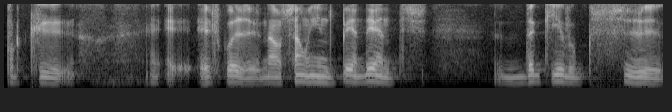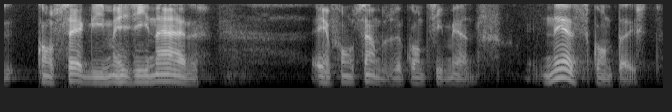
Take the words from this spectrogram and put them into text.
porque as coisas não são independentes daquilo que se consegue imaginar em função dos acontecimentos. Nesse contexto,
